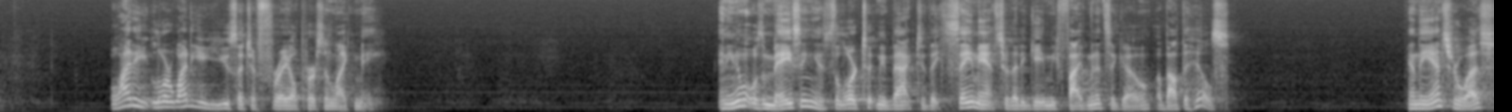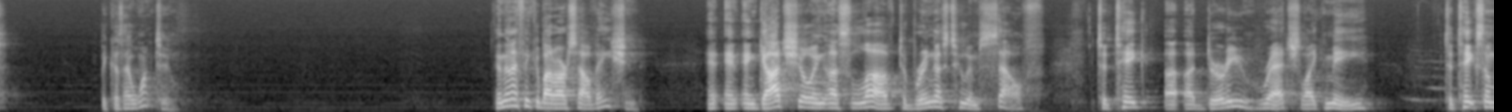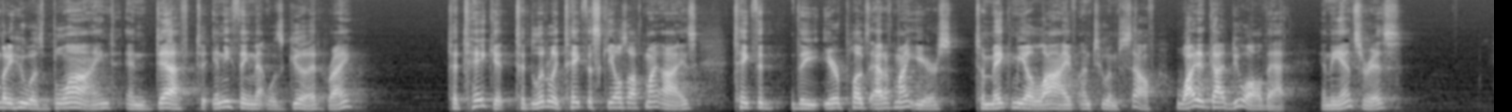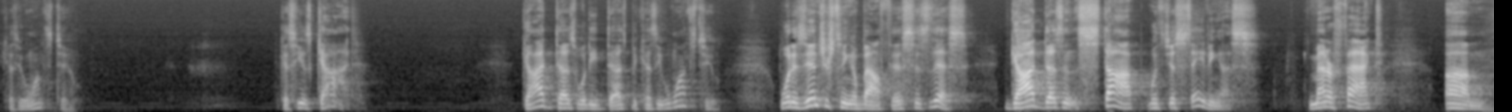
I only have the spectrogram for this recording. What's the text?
why do you, Lord, why do you use such a frail person like me? And you know what was amazing is the Lord took me back to the same answer that he gave me five minutes ago about the hills. And the answer was, because I want to. And then I think about our salvation and, and, and God showing us love to bring us to Himself, to take a, a dirty wretch like me, to take somebody who was blind and deaf to anything that was good, right? To take it, to literally take the scales off my eyes, take the, the earplugs out of my ears, to make me alive unto Himself. Why did God do all that? And the answer is because He wants to because he is God. God does what he does because he wants to. What is interesting about this is this God doesn't stop with just saving us. Matter of fact, um,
